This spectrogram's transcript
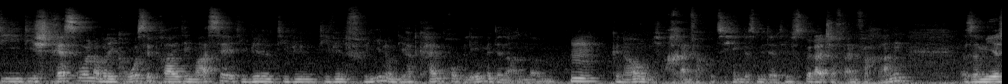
die, die Stress wollen, aber die große breite Masse, die will, die will, die will Frieden und die hat kein Problem mit den anderen. Hm. Genau, ich mache einfach kurz, ich hänge das mit der Hilfsbereitschaft einfach ran. Also mir,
